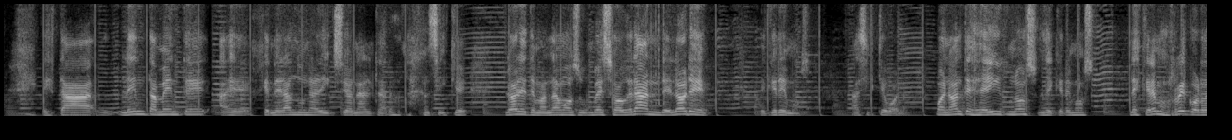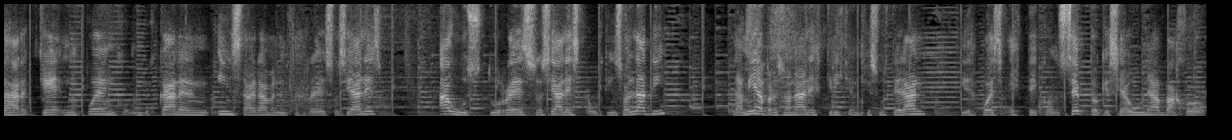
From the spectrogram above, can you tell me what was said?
está lentamente eh, generando una adicción al tarot. Así que, Lore, te mandamos un beso grande, Lore. Te queremos. Así que bueno, bueno, antes de irnos, les queremos, les queremos recordar que nos pueden buscar en Instagram, en nuestras redes sociales. Agus, tus redes sociales, Agustín Soldati. La mía personal es Cristian Jesús Terán y después este concepto que se aúna bajo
